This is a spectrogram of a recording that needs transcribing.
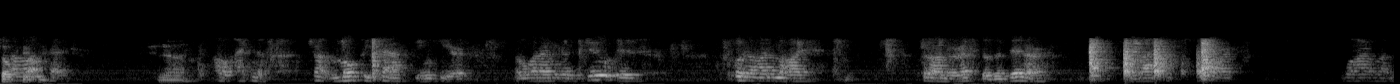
soaked Oh, it. okay. And, uh, Oh, I know. Trying multitasking here. So what I'm gonna do is put on my, put on the rest of the dinner. So I can start while I'm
